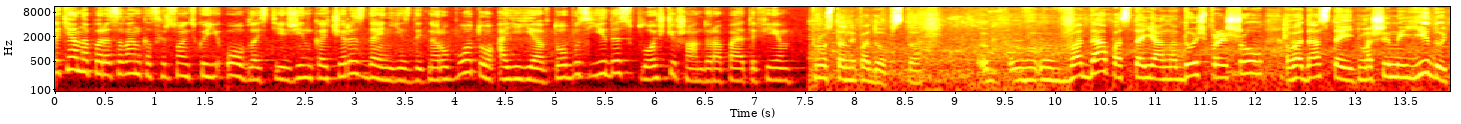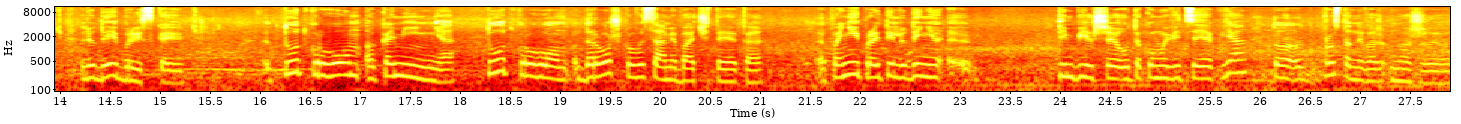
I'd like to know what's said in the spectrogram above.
Тетяна переселенка з Херсонської області. Жінка через день їздить на роботу, а її автобус їде з площі Шандора Петефі. Просто неподобство. Вода постійно, дощ пройшов, вода стоїть, машини їдуть, людей бризкають. Тут кругом каміння, тут кругом дорожка, ви самі бачите, яка. По ній пройти людині, е, тим більше у такому віці, як я, то просто неможливо.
